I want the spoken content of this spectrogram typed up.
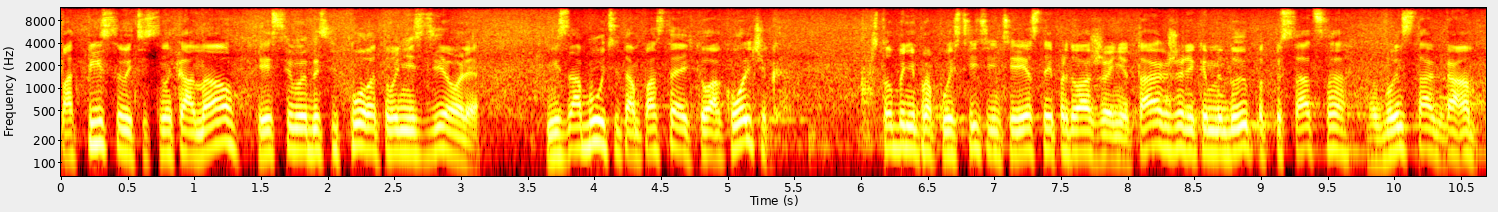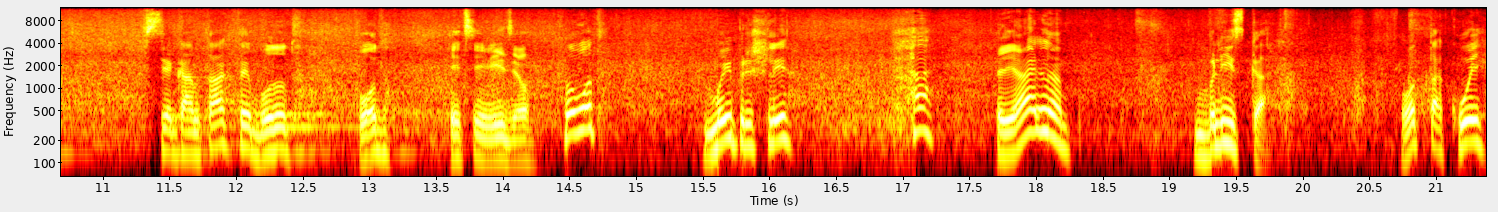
Подписывайтесь на канал, если вы до сих пор этого не сделали. Не забудьте там поставить колокольчик, чтобы не пропустить интересные предложения. Также рекомендую подписаться в Инстаграм. Все контакты будут под этим видео. Ну вот, мы пришли. Ха, реально близко. Вот такой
